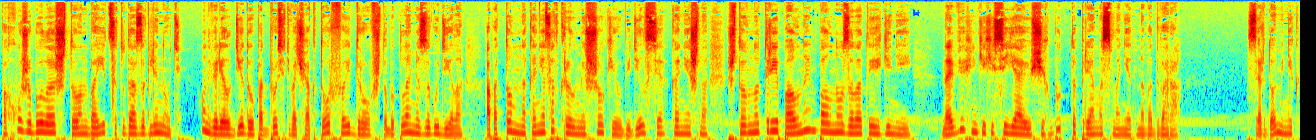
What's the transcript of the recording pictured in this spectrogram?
Похоже было, что он боится туда заглянуть, он велел деду подбросить в очаг торфа и дров, чтобы пламя загудело, а потом, наконец, открыл мешок и убедился, конечно, что внутри полным-полно золотых геней, навехеньких и сияющих, будто прямо с монетного двора. Сэр Доминик,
